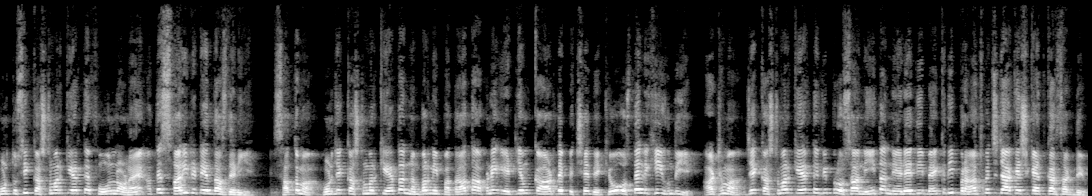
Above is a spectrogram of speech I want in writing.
ਹੁਣ ਤੁਸੀਂ ਕਸਟਮਰ ਕੇਅਰ ਤੇ ਫੋਨ ਲਾਉਣਾ ਹੈ ਅਤੇ ਸਾਰੀ ਡਿਟੇਲ ਦੱਸ ਦੇਣੀ ਹੈ। ਸੱਤਵਾਂ, ਹੁਣ ਜੇ ਕਸਟਮਰ ਕੇਅਰ ਦਾ ਨੰਬਰ ਨਹੀਂ ਪਤਾ, ਤਾਂ ਆਪਣੇ ਏਟੀਐਮ ਕਾਰਡ ਦੇ ਪਿੱਛੇ ਦੇਖਿਓ, ਉਸ ਤੇ ਲਿਖੀ ਹੁੰਦੀ ਹੈ ਅੱਠਵਾਂ, ਜੇ ਕਸਟਮਰ ਕੇਅਰ ਤੇ ਵੀ ਭਰੋਸਾ ਨਹੀਂ, ਤਾਂ ਨੇੜੇ ਦੀ ਬੈਂਕ ਦੀ ਬ੍ਰਾਂਚ ਵਿੱਚ ਜਾ ਕੇ ਸ਼ਿਕਾਇਤ ਕਰ ਸਕਦੇ ਹੋ।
